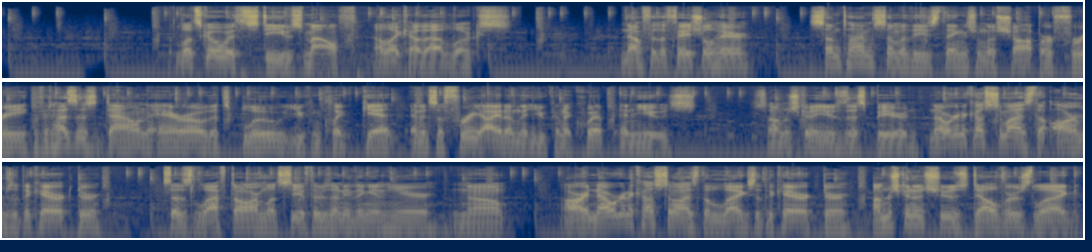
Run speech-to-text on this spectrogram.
let's go with Steve's mouth. I like how that looks. Now for the facial hair. Sometimes some of these things from the shop are free. If it has this down arrow that's blue, you can click get, and it's a free item that you can equip and use. So I'm just gonna use this beard. Now we're gonna customize the arms of the character. It says left arm, let's see if there's anything in here. No. Alright, now we're gonna customize the legs of the character. I'm just gonna choose Delver's leg.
